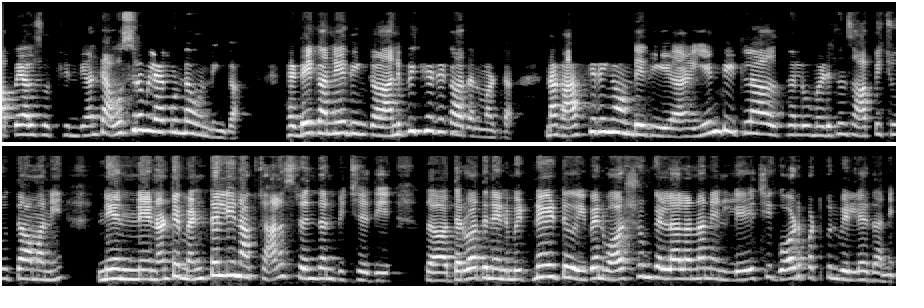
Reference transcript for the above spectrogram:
ఆపేయాల్సి వచ్చింది. అంటే అవసరం లేకుండా ఉంది ఇంకా. హెడేక్ అనేది ఇంకా అనిపించేదే కాదనమాట. నాకు ఆశ్చర్యంగా ఉండేది. ఏంటి ఇట్లా అసలు మెడిసిన్స్ ఆపి చూద్దామని? నేను నేనంటే మెంటల్లీ నాకు చాలా స్ట్రెంగ్త్ అనిపించేది. తర్వాత నేను మిడ్ నైట్ ఈవెన్ వాష్రూమ్కి వెళ్ళాలన్నా నేను లేచి గోడ పట్టుకుని వెళ్ళేదాన్ని.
